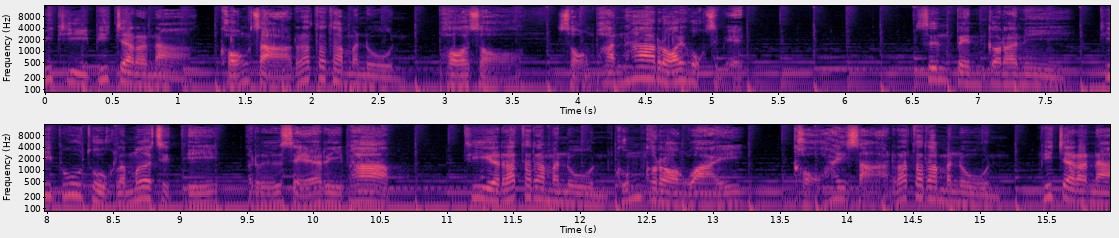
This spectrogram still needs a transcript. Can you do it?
วิธีพิจารณาของสารรัฐธรรมนูญ พศ 2561 ซึ่งเป็นกรณีที่ผู้ถูกละเมิดสิทธิหรือเสรีภาพ ที่รัฐธรรมนูญคุ้มครองไว้ ขอให้สารรัฐธรรมนูญ พิจารณา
